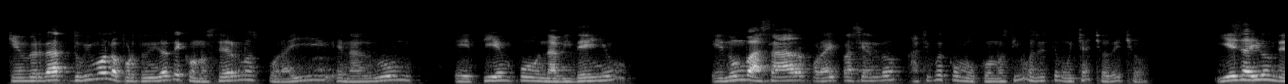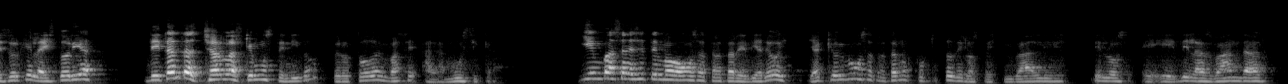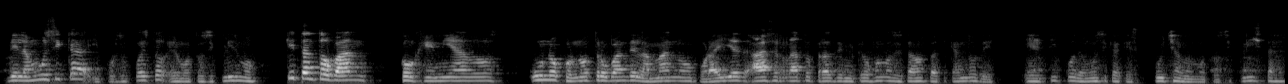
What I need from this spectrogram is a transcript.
Que en verdad tuvimos la oportunidad de conocernos por ahí en algún eh, tiempo navideño. En un bazar por ahí paseando. Así fue como conocimos a este muchacho, de hecho. Y es ahí donde surge la historia de tantas charlas que hemos tenido, pero todo en base a la música. Y en base a ese tema vamos a tratar el día de hoy, ya que hoy vamos a tratar un poquito de los festivales, de, los, eh, eh, de las bandas, de la música y por supuesto el motociclismo. ¿Qué tanto van congeniados uno con otro, van de la mano? Por ahí hace rato atrás de micrófonos estábamos platicando de el tipo de música que escuchan los motociclistas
